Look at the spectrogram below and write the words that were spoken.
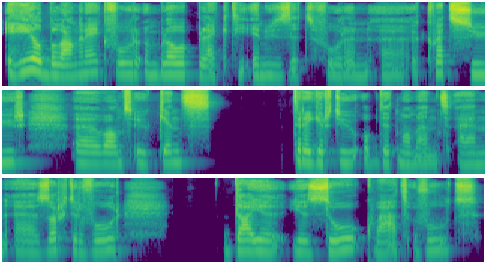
heel belangrijk voor een blauwe plek die in u zit, voor een uh, kwetsuur, uh, want uw kind triggert u op dit moment en uh, zorgt ervoor dat je je zo kwaad voelt.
